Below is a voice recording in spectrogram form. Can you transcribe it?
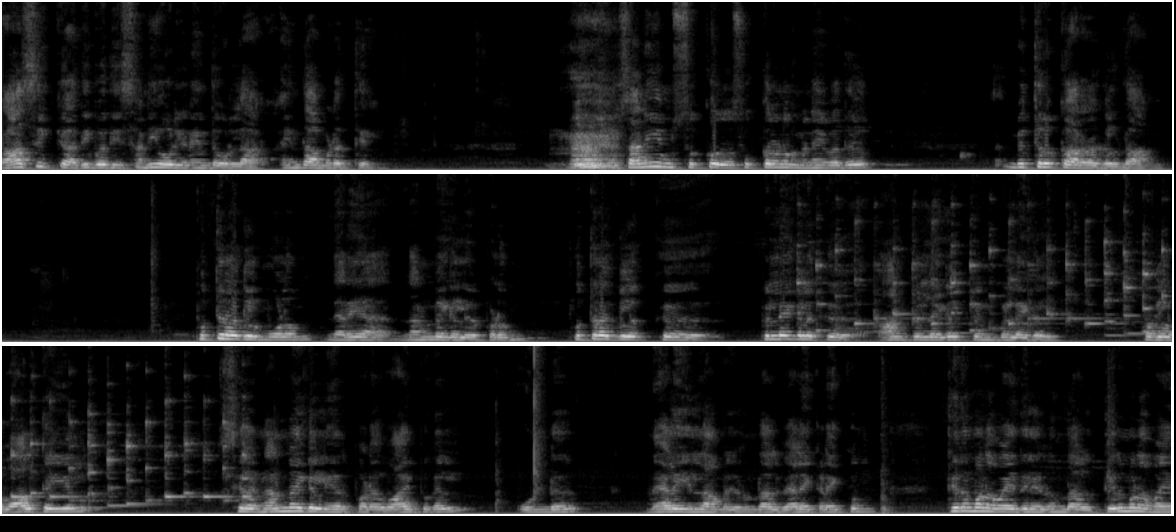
ராசிக்கு அதிபதி சனியோடு இணைந்து உள்ளார் ஐந்தாம் இடத்தில். சனியும் சுக்க சுக்கரனும் இணைவது மித்திருக்காரர்கள் தான் புத்திரர்கள் மூலம் நிறைய நன்மைகள் ஏற்படும். புத்திரர்களுக்கு பிள்ளைகளுக்கு ஆண் பிள்ளைகள் பெண் பிள்ளைகள். அவர்கள் வாழ்க்கையில் சில நன்மைகள் ஏற்பட வாய்ப்புகள் உண்டு. வேலை இல்லாமல் இருந்தால் வேலை கிடைக்கும். திருமண வயதில் இருந்தால் திருமண வய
